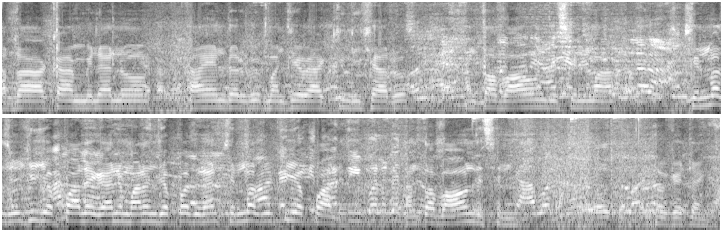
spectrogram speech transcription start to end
అట్లాక మిలన్ రాజేందర్ బి మంచిగా యాక్టింగ్ తీశారు. అంతా బాగుంది సినిమా. సినిమా చూసి చెప్పాలి కానీ మనం చెప్పొద్దు కానీ సినిమా చూసి చెప్పాలి. అంత బాగుంది సినిమా. ఓకే థ్యాంక్ యూ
